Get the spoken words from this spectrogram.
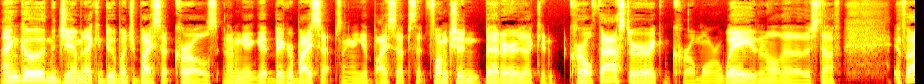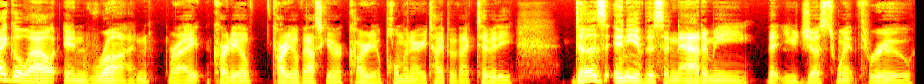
I can go in the gym and i can do a bunch of bicep curls and i'm going to get bigger biceps. I'm going to get biceps that function better. I can curl faster. I can curl more weight and all that other stuff. If I go out and run, right, cardio cardiovascular cardiopulmonary type of activity, does any of this anatomy that you just went through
